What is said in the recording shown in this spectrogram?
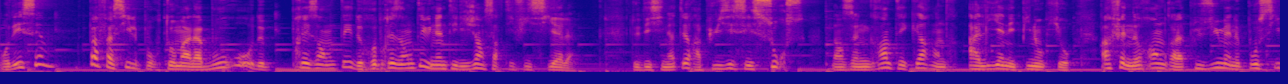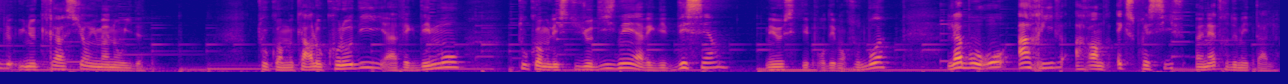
Au dessin, pas facile pour Thomas Laboureau de présenter, de représenter une intelligence artificielle. Le dessinateur a puisé ses sources dans un grand écart entre Alien et Pinocchio, afin de rendre à la plus humaine possible une création humanoïde. Tout comme Carlo Collodi avec des mots, tout comme les studios Disney avec des dessins, mais eux c'était pour des morceaux de bois, Laboureau arrive à rendre expressif un être de métal.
